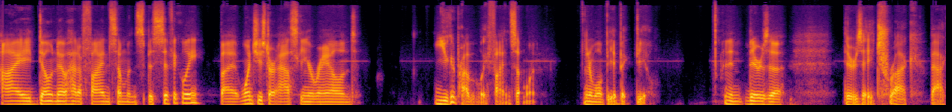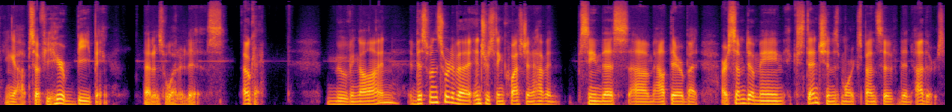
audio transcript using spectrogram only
I don't know how to find someone specifically, but once you start asking around, you could probably find someone and it won't be a big deal. And then there's a there's a truck backing up. So if you hear beeping, that is what it is. Okay. Moving on. This one's sort of an interesting question. I haven't seen this um, out there, but are some domain extensions more expensive than others?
